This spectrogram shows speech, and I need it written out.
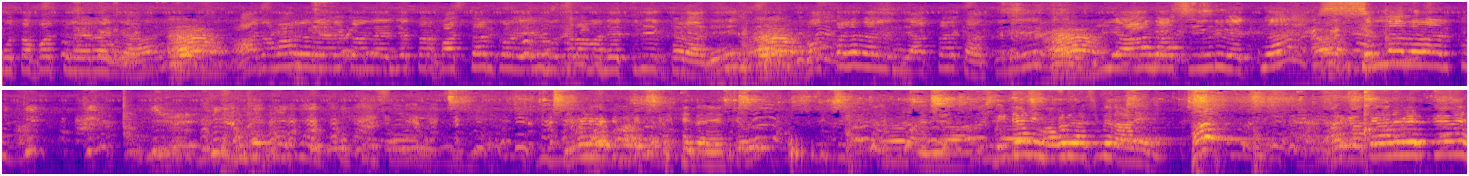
గుత్త పత్తి లేరయ్య ఆగవాళ్ళు వేరేటోళ్ళు ఏం చేస్తారు? పచ్చని కూడా ఏం ముసలామని ఎత్తి వీక్తాడా అని కొత్తగా తగిలింది అత్తడి కంపెనీ. ఈ ఆ నా శివుడు పెట్టిన తెల్లాల వరకు జిట్ జిట్ జిట్ జిట్ బిడ్డ నీ మొగడు చచ్చిపోయి రాలే పెడితేనే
